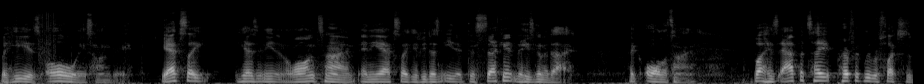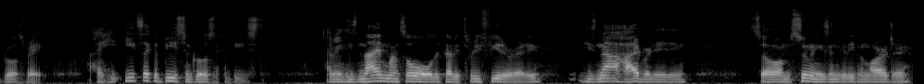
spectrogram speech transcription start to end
but he is always hungry. He acts like he hasn't eaten in a long time, and he acts like if he doesn't eat it this second, that he's going to die, like all the time. But his appetite perfectly reflects his growth rate. He eats like a beast and grows like a beast. I mean, he's nine months old. He's got to be three feet already. He's not hibernating, so I'm assuming he's going to get even larger.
